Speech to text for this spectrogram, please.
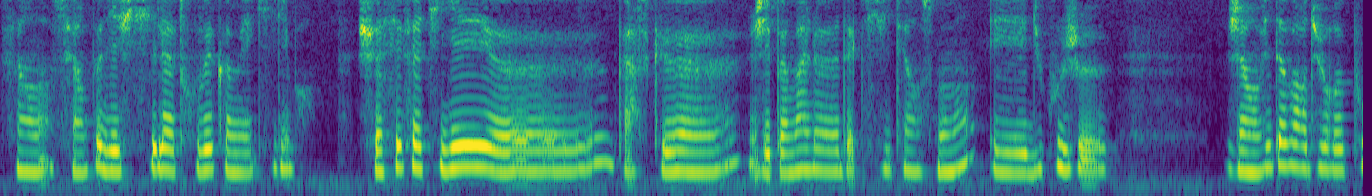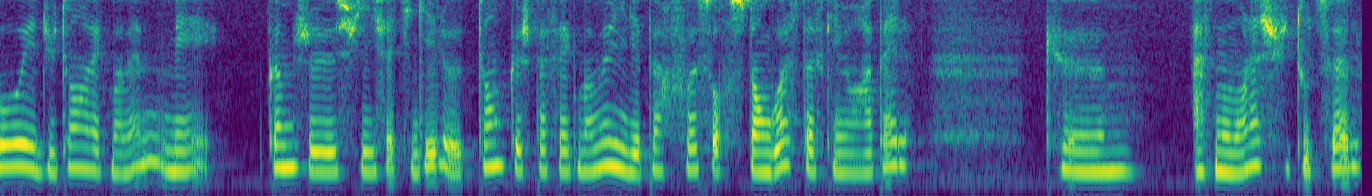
C'est un, peu difficile à trouver comme équilibre. Je suis assez fatiguée euh, parce que euh, j'ai pas mal d'activités en ce moment et du coup je j'ai envie d'avoir du repos et du temps avec moi-même, mais comme je suis fatiguée, le temps que je passe avec moi-même, il est parfois source d'angoisse parce qu'il me rappelle que à ce moment-là, je suis toute seule.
